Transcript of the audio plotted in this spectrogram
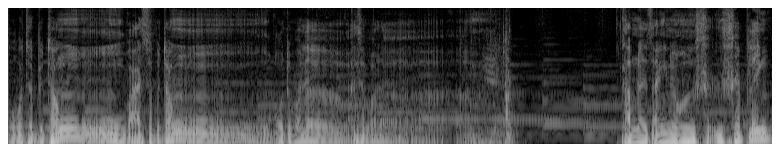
Roter Beton, weißer Beton, rote Wolle, weiße Wolle. Kam da jetzt eigentlich noch ein, Schäppling?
